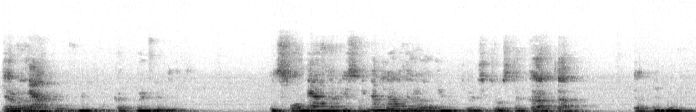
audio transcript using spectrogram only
Первое, да. как выглядит. Тут слова да. разные, то есть просто карта, как найдем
